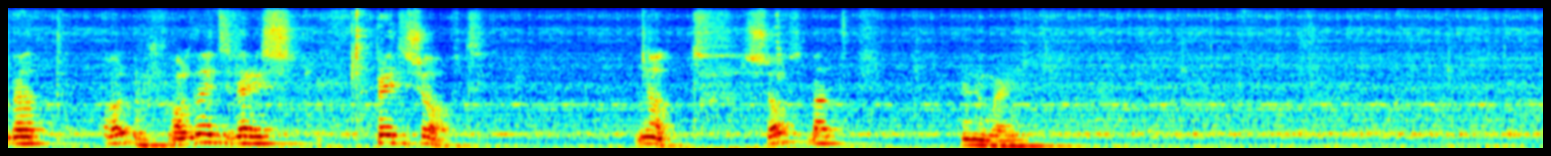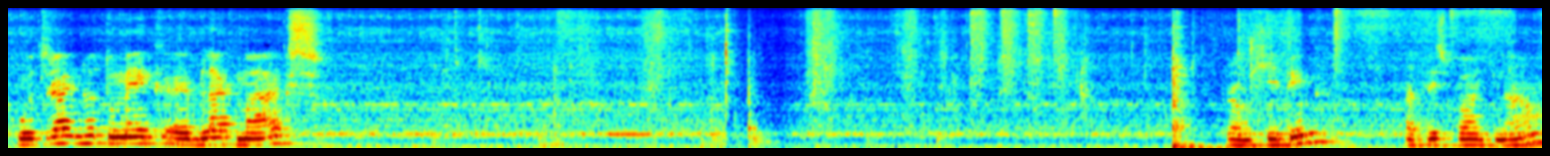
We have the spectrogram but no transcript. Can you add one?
but al- although it's very pretty soft. Not soft, but anyway. We try not to make uh, black marks from heating at this point now.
